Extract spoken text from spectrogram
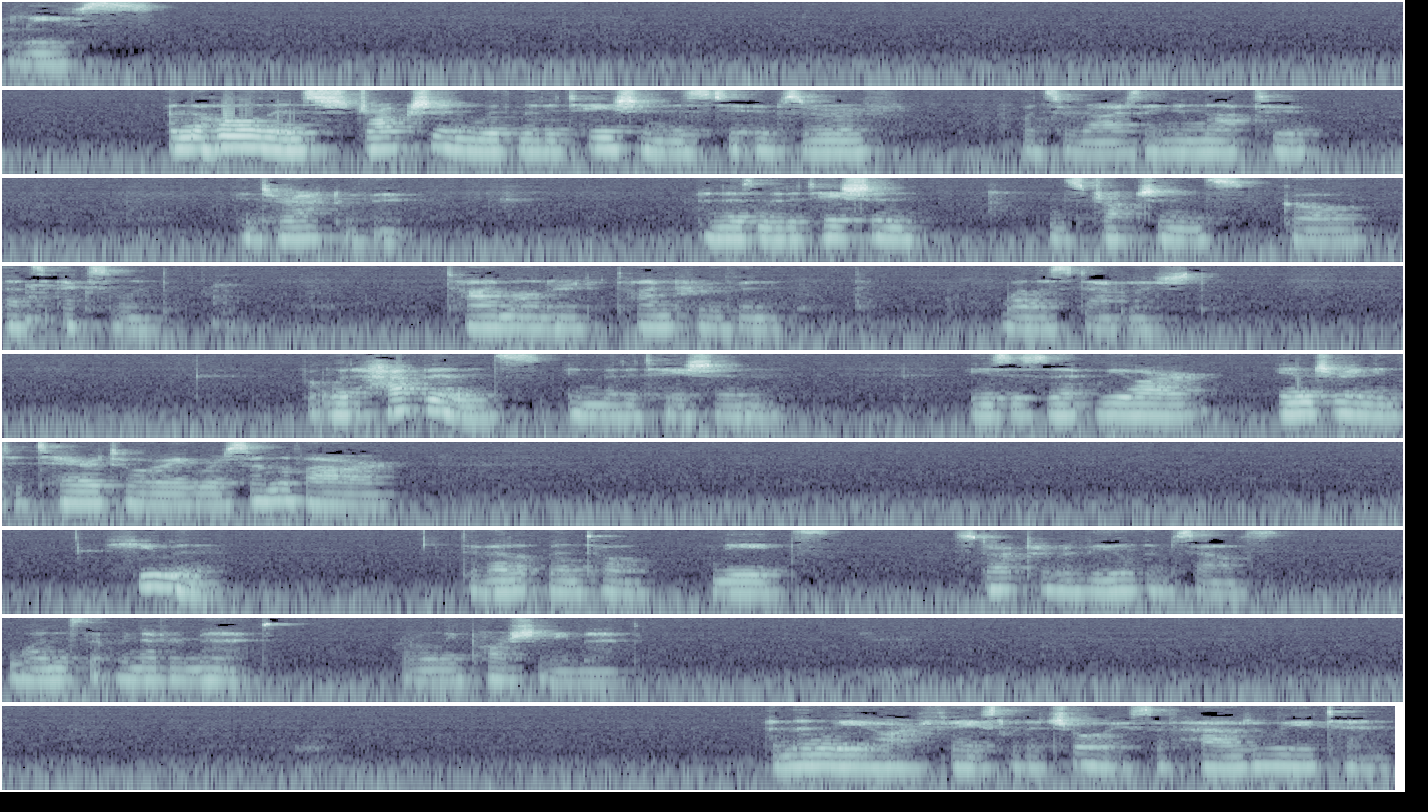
beliefs, And the whole instruction with meditation is to observe what's arising and not to interact with it. And as meditation instructions go, that's excellent. Time honored, time proven, well established. But what happens in meditation is, is that we are entering into territory where some of our human developmental needs start to reveal themselves, ones that were never met or only partially met. And then we are faced with a choice of how do we attend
